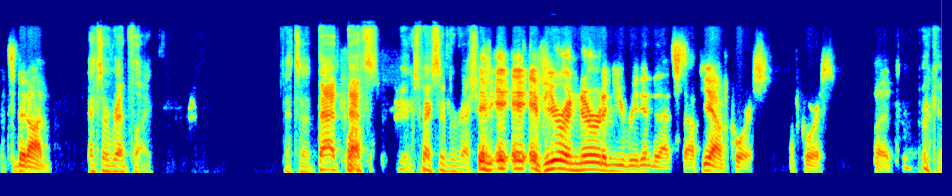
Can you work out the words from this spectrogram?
That's a bit odd. That's a red flag. That's a that well, that's expected progression. If, if, if you're a nerd and you read into that stuff, yeah, of course, of course. But okay,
